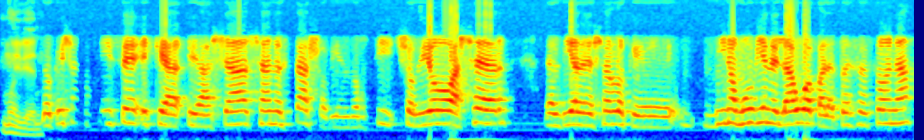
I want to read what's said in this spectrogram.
Muy bien. Lo que ella nos dice es que allá ya no está lloviendo. Sí, llovió ayer, el día de ayer, lo que vino muy bien el agua para toda esa zona,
